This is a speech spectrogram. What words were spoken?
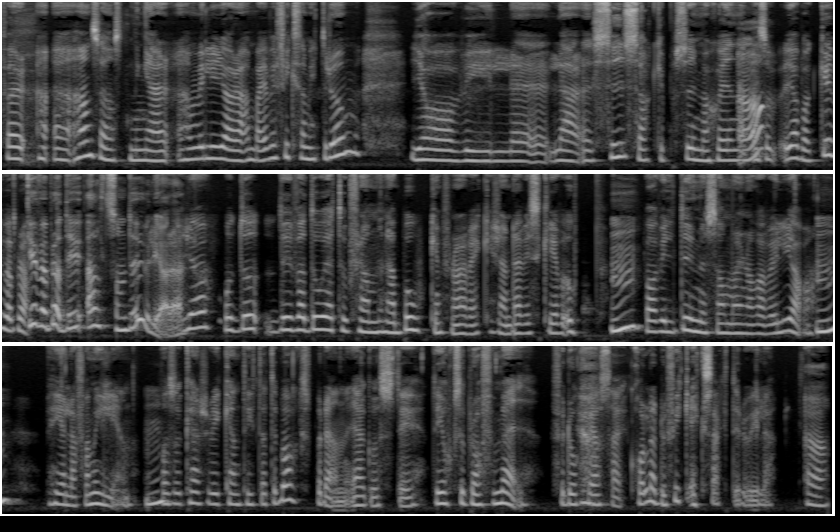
För eh, hans önskningar, han vill ju göra, han bara, jag vill fixa mitt rum, jag vill eh, lära, sy saker på symaskinen. Ja. Alltså, jag bara, gud vad bra. Gud vad bra, det är ju allt som du vill göra. Ja, och då, det var då jag tog fram den här boken för några veckor sedan där vi skrev upp Mm. vad vill du med sommaren och vad vill jag? Mm. Hela familjen. Och så kanske vi kan titta tillbaks på den i augusti. Det är också bra för mig. För då kan jag säga, kolla du fick exakt det du ville. Ja.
